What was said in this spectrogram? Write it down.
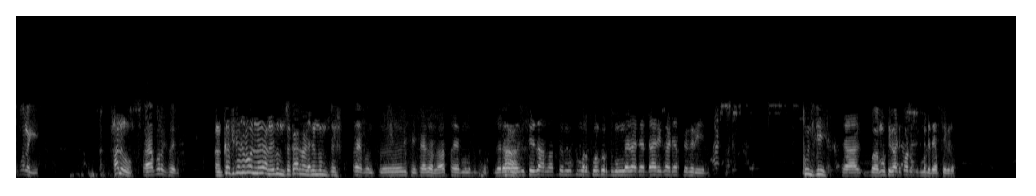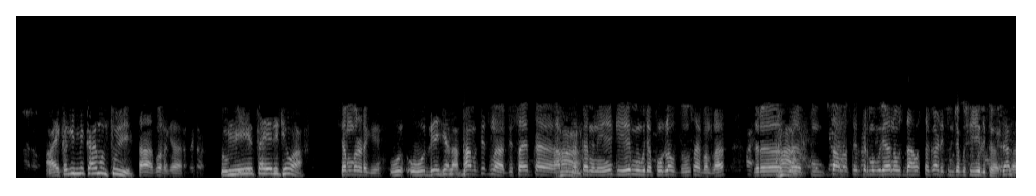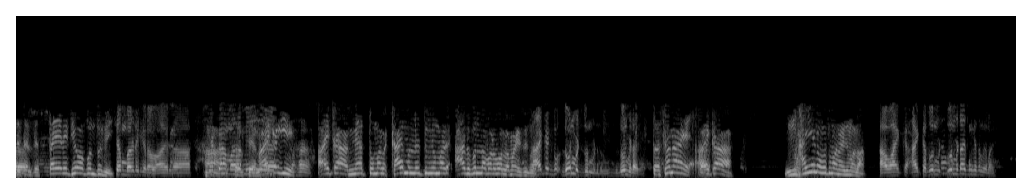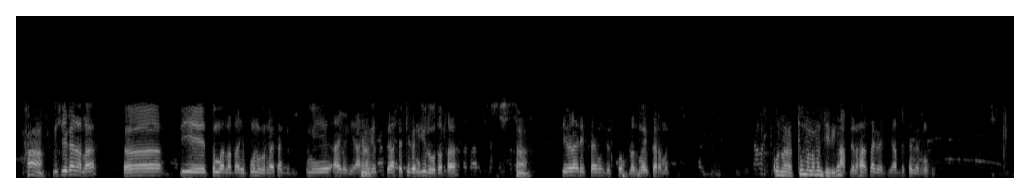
साहेब बोला की. हॅलो. हा बोला की साहेब. कसं कसं बोलणं झालं तुमचं? काय म्हणायचं तुमचं? साहेबांचं विषय काय झाला? साहेब म्हणत जर हा. विषय झाला तर मी तुम्हाला फोन करतो. मग नाही डायरेक्ट गाडी आपल्या घरी येईल. त्या ब- मोठी गाडी पाठवतो मध्ये आपल्याकडे. ऐका की मी काय म्हणतोय? हा बोला की हा. तुम्ही तयारी ठेवा. शंभर टक्के. उ- उद्याच्याला हा मग तेच ना ते साहेब काय हा. साहेब काय म्हणे की मी उद्या फोन लावतो साहेबांना. जर चालू असेल तर मग उद्या नऊ दहा वाजता गाडी तुमच्यापाशी येईल इथं चालतंय हा. चालतंय. तयारी ठेवा पण तुम्ही. शंभर टक्के राव आहे ना. हा त्या कामाला मी चालतंय ऐका की हा. ऐका मी तुम्हाला काय म्हणलं तुम्ही मला आज पण लबाड बोलला माहिती का? ऐका दो- दोन मिनिट दोन मिनिट दोन मिनिट ऐका. तसं नाही ऐका. नाही ना होत म्हणायचं मला. हा ऐका ऐका दोन मिनिट दोन मिनिट ऐकून घेताल का नाही? हा. विषय काय झाला अं, ते तुम्हाला आता हे फोनवर नाही सांगितलं. तुम्ही ऐका की अशा हा. व्यक्ती- अशा ठिकाणी गेलो होतो आता. हा. ते डायरेक्ट काय म्हणतात कॉम्प्लेक्समध्ये करामध्ये कोणाला तुम्हाला म्हणते का? आपल्याला हा सगळ्याची आपल्या सगळ्याला.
